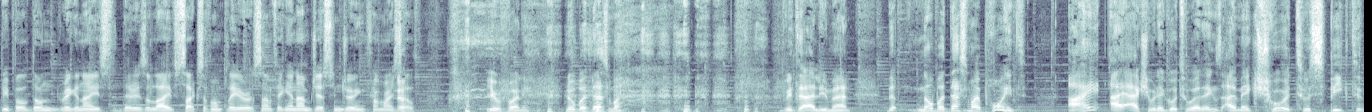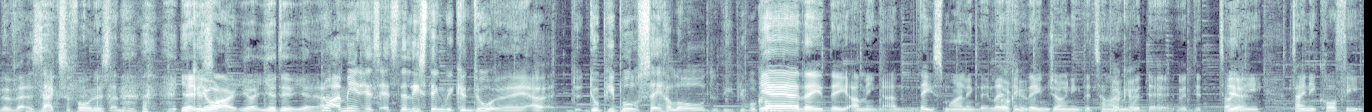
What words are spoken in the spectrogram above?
people don't recognize there is a live saxophone player or something, and I'm just enjoying for myself. You're funny. No, but that's my vitali man. The- no, but that's my point. I, I actually when I go to weddings, I make sure to speak to the saxophonist and yeah, you are. You, you do. Yeah. no, I mean it's it's the least thing we can do. Uh, uh, do, do people say hello? Do the people come? yeah, they, they. I mean, um, they smiling, they laughing, Okay. they enjoying the time Okay. with the with the tiny tiny coffee.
